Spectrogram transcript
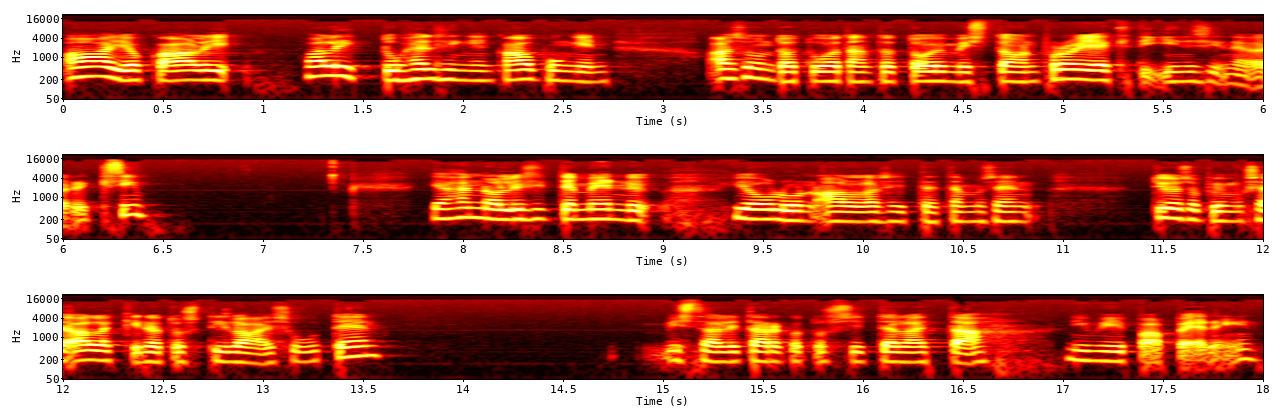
A, joka oli valittu Helsingin kaupungin asuntotuotantotoimistoon projektiinsinööriksi. Ja hän oli sitten mennyt joulun alla sitten tämmöisen työsopimuksen allekirjoitustilaisuuteen, missä oli tarkoitus sitten laittaa nimipaperiin.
